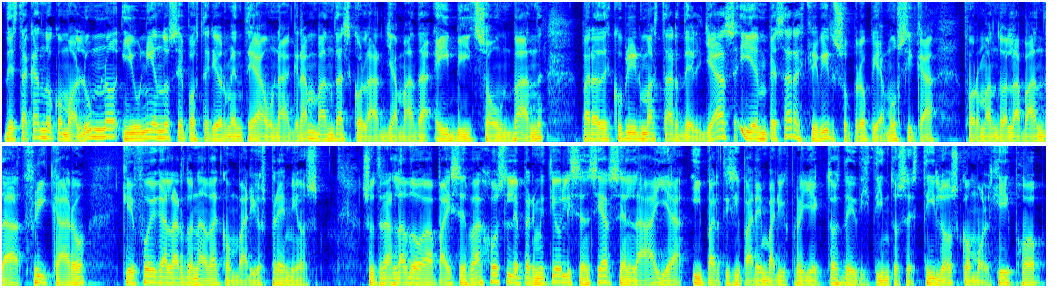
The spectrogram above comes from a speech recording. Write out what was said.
destacando como alumno y uniéndose posteriormente a una gran banda escolar llamada AB Sound Band para descubrir más tarde el jazz y empezar a escribir su propia música, formando la banda Three Caro, que fue galardonada con varios premios. Su traslado a Países Bajos le permitió licenciarse en La Haya y participar en varios proyectos de distintos estilos como el hip hop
